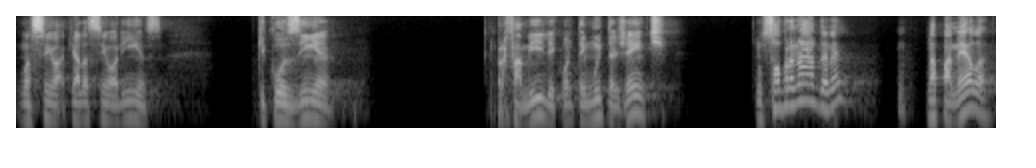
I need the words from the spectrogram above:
uma senhora, aquelas senhorinhas que cozinha para a família quando tem muita gente, não sobra nada, né? Na panela.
